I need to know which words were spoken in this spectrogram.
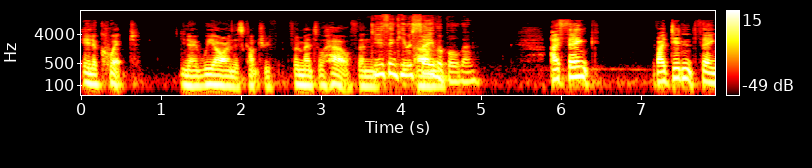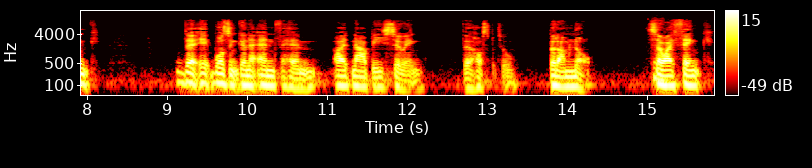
ill equipped you know we are in this country for, for mental health and Do you think he was savable then? I think if I didn't think that it wasn't going to end for him I'd now be suing the hospital but I'm not so hmm. I think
